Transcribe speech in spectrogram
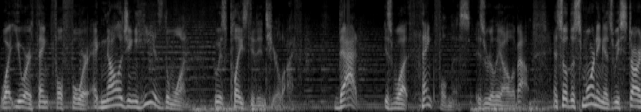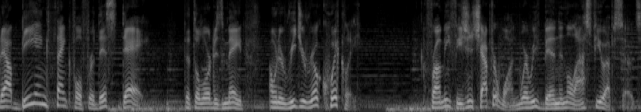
what you are thankful for, acknowledging He is the one who has placed it into your life. That is what thankfulness is really all about. And so this morning, as we start out being thankful for this day that the Lord has made, I want to read you real quickly from Ephesians chapter 1, where we've been in the last few episodes.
